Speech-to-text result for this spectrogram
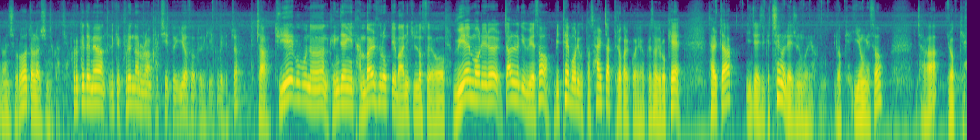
이런 식으로 잘라주시면 될 것 같아요. 그렇게 되면 이렇게 구렛나루랑 같이 또 이어서 또 이렇게 이쁘게 됐죠? 자, 뒤에 부분은 굉장히 단발스럽게 많이 길렀어요. 위에 머리를 자르기 위해서 밑에 머리부터 살짝 들어갈 거예요. 그래서 이렇게 살짝 이제 이렇게 층을 내주는 거예요. 이렇게 이용해서 자, 이렇게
